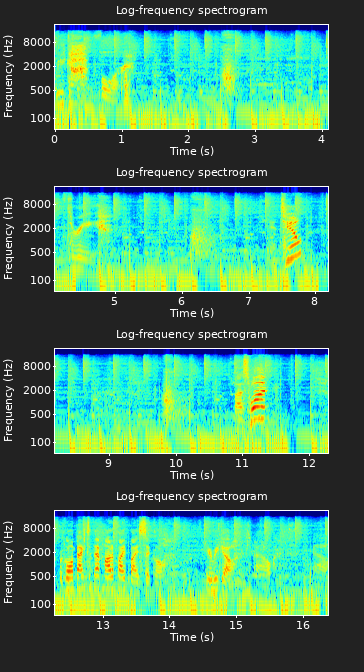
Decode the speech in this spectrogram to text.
We got four, three, and two. Last one. We're going back to that modified bicycle. Here we go. Out, out.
